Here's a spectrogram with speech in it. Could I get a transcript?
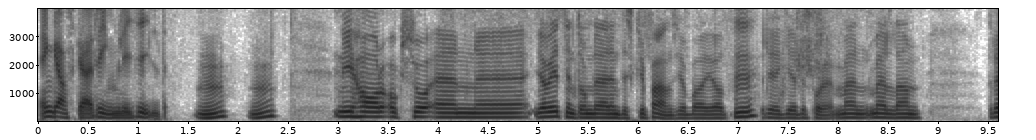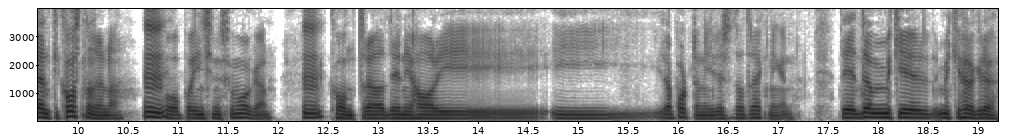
en ganska rimlig yield. Mm. Mm. Ni har också en, eh, jag vet inte om det är en diskrepans, jag, bara, jag mm. reagerade på det, men mellan räntekostnaderna mm. på, på insynsförmågan mm. kontra det ni har i, i rapporten, i resultaträkningen. Det, det är mycket, mycket högre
